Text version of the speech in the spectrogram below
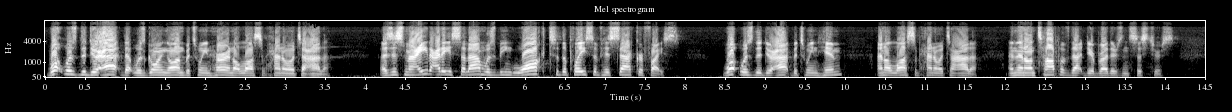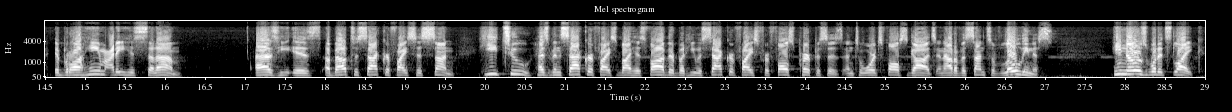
what was the dua that was going on between her and Allah subhanahu wa ta'ala? As Ismail alayhi salam was being walked to the place of his sacrifice, what was the dua between him and Allah subhanahu wa ta'ala? And then on top of that, dear brothers and sisters, Ibrahim alayhi salam, as he is about to sacrifice his son, he too has been sacrificed by his father, but he was sacrificed for false purposes and towards false gods and out of a sense of lowliness. He knows what it's like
